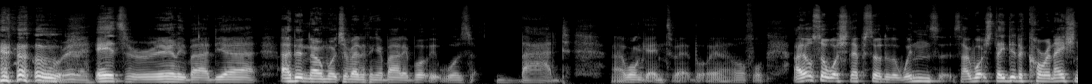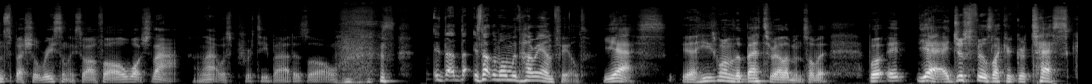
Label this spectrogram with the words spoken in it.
Oh, really? It's really bad, yeah. I didn't know much of anything about it, but it was bad. I won't get into it, but yeah, awful. I also watched an episode of The Windsors. I watched, they did a coronation special recently, so I thought I'll watch that. And that was pretty bad as well. Is that, is that the one with Harry Enfield? yes. Yeah, he's one of the better elements of it. But it, yeah, it just feels like a grotesque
